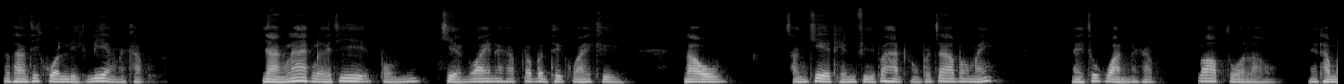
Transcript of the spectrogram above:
และทางที่ควรหลีกเลี่ยงนะครับ อย่างแรกเลยที่ผมเขียนไว้นะครับแล้วบันทึกไว้คือ เราสังเกตเห็นฝีพระหัตถ์ของพระเจ้าบ้างไหมในทุกวันนะครับ รอบตัวเราในธรรม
